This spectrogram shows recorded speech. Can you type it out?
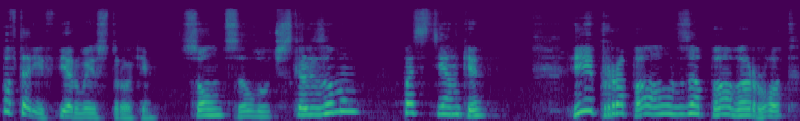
повторив первые строки. Солнце луч скользнул по стенке и пропал за поворот.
